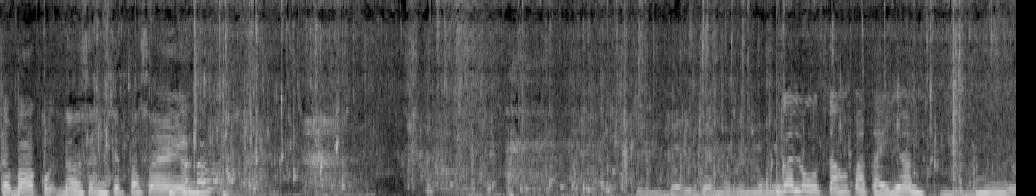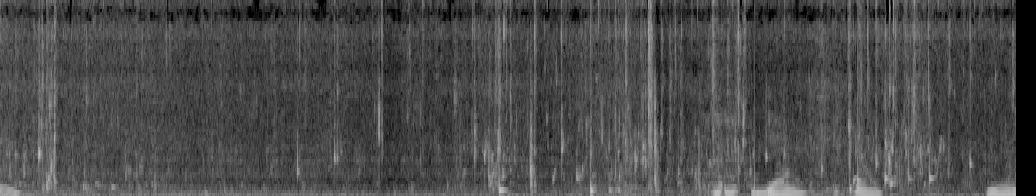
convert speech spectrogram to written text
Tabako daw sa antipasay. Iba-iba mo rin lang. Galutang patay yan. Yan. Yan.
